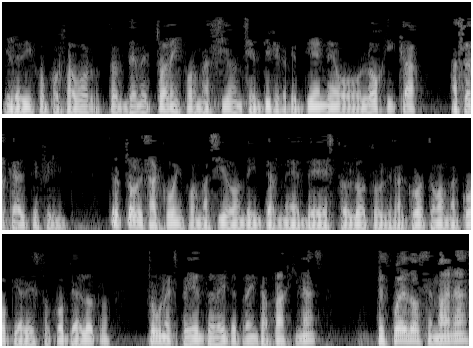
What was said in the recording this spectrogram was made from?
y le dijo, por favor, doctor, deme toda la información científica que tiene o lógica acerca del tefilín. Doctor le sacó información de internet, de esto, del otro, le sacó, toma una copia de esto, copia del otro todo un expediente de 20, 30 páginas. Después de dos semanas,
